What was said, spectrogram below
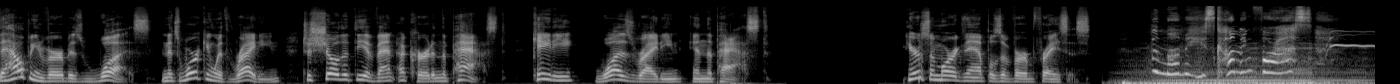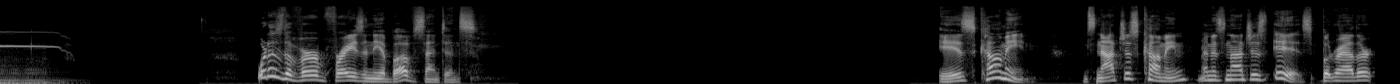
The helping verb is was, and it's working with writing to show that the event occurred in the past. Katie was writing in the past. Here are some more examples of verb phrases. The mummy is coming for us. What is the verb phrase in the above sentence? Is coming. It's not just coming, and it's not just is, but rather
